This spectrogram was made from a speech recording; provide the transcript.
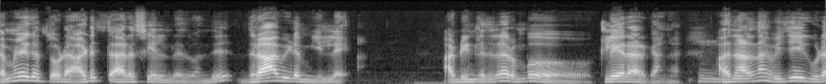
தமிழகத்தோட அடுத்த அரசியல்ன்றது வந்து திராவிடம் இல்லை அப்படின்றதுல ரொம்ப கிளியராக இருக்காங்க. அதனால தான் விஜய் கூட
